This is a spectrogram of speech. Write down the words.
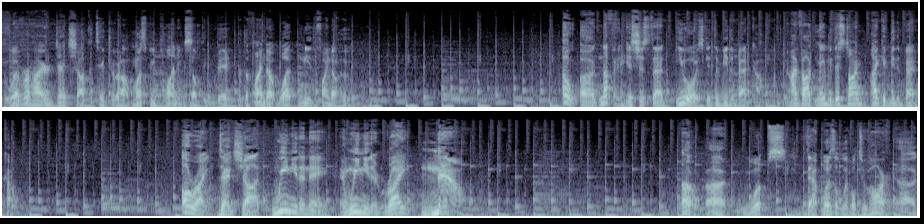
Whoever hired Deadshot to take you out must be planning something big, but to find out what, we need to find out who. Oh, uh, nothing. It's just that you always get to be the bad cop. I thought maybe this time I could be the bad cop. Alright, Deadshot, we need a name, and we need it right now! Oh, uh, whoops. That was a little too hard. Uh,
